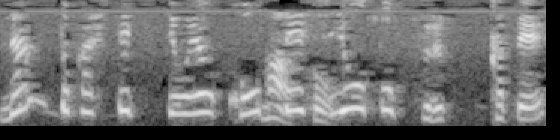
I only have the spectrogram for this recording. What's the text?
なんとかして父親を肯定しようとする過程、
